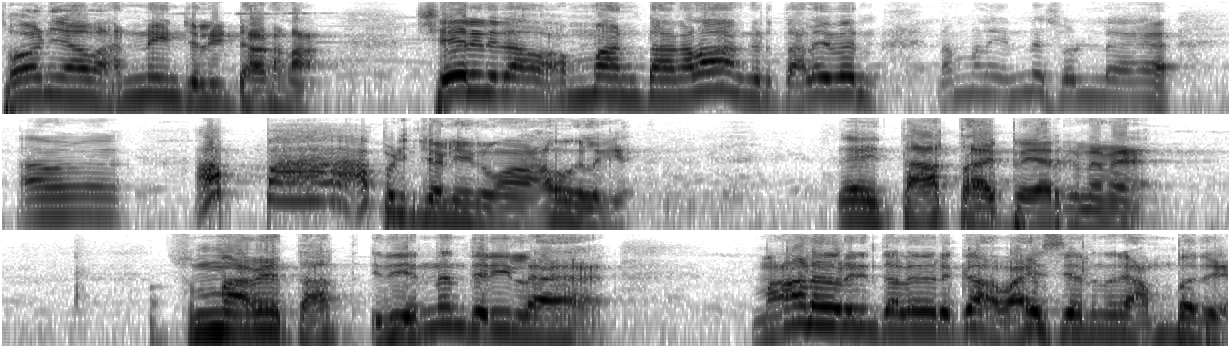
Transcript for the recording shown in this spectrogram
சோனியாவை அன்னைன்னு சொல்லிட்டாங்களாம். ஜெயலலிதாவை அம்மான்ட்டாங்களாம் அங்கே தலைவர் நம்மளை என்ன சொல்ல? அப்பா அப்படின்னு சொல்லிடுவான் அவங்களுக்கு. ஏய் தாத்தா இப்போ ஏற்கனவே. சும்மாவே தாத்தா இது என்னன்னு தெரியல. மாணவரின் தலைவருக்கு வயசு இருந்தது ஐம்பது.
